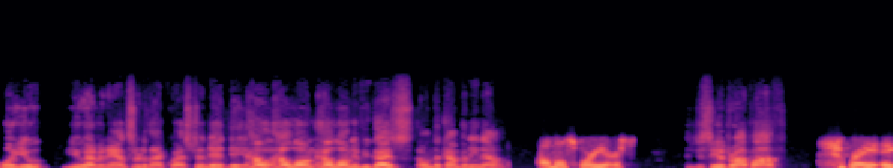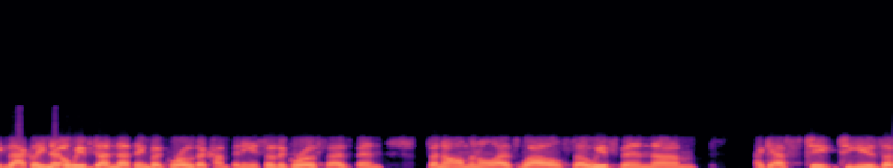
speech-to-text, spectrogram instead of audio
Well, you you have an answer to that question. How how long how long have you guys owned the company now? Almost four years. Did you see a drop off? Right, exactly. No, we've done nothing but grow the company. So the growth has been phenomenal as well. So we've been, um, I guess, to to use a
